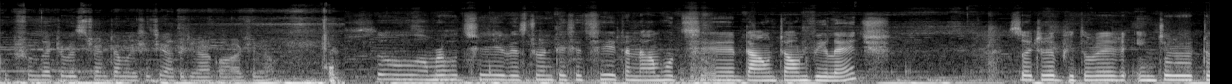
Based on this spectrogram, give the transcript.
খুব সুন্দর একটা রেস্টুরেন্টে আমরা এসেছি রাতে ডিনার করার জন্য। সো আমরা হচ্ছে রেস্টুরেন্টে এসেছি এটার নাম হচ্ছে ডাউন টাউন ভিলেজ সো এটার ভিতরের ইন্টেরিয়রটা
